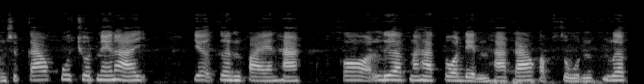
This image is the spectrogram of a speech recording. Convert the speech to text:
ล 19 คู่ชุดนี้นะคะเยอะเกินไปนะคะก็เลือกนะคะตัวเด่นนะคะ9กับ 0 เลือก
